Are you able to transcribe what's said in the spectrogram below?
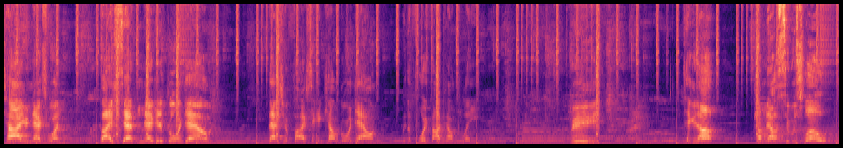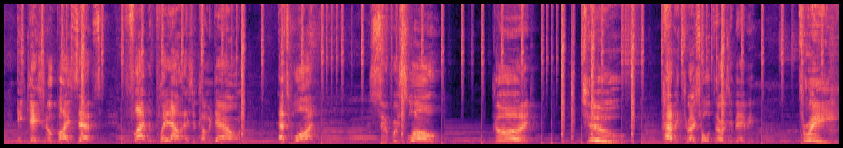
Ty, your next one. Bicep negative going down. That's your five second count going down with a 45 pound plate. Breathe. Take it up. Come down super slow. Engaging those biceps. Flatten the plate out as you're coming down. That's one. Super slow. Good. Two. Happy threshold Thursday, baby. Three.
